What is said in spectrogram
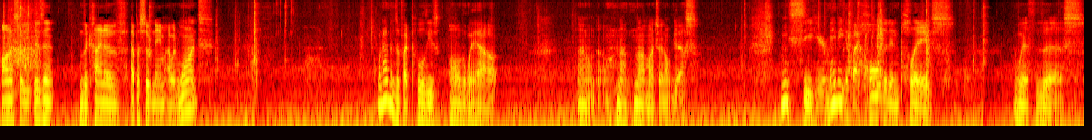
honestly isn't the kind of episode name I would want. What happens if I pull these all the way out? I don't know. Not not much, I don't guess. Let me see here. Maybe if I hold it in place with this.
